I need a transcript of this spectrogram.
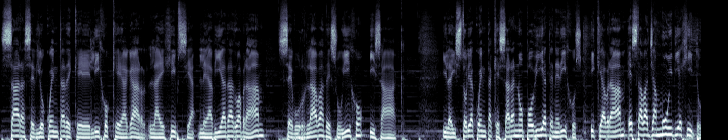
Sara se dio cuenta de que el hijo que Agar, la egipcia, le había dado a Abraham se burlaba de su hijo Isaac. Y la historia cuenta que Sara no podía tener hijos y que Abraham estaba ya muy viejito,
